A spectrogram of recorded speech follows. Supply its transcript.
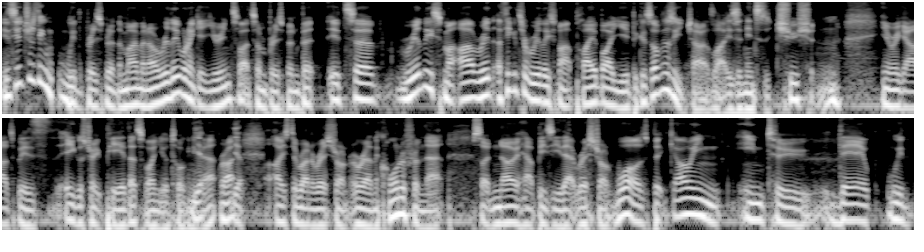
It's interesting with Brisbane at the moment. I really want to get your insights on Brisbane, but it's a really smart. I, re- I think it's a really smart play by you because obviously Charles Light is an institution in regards with Eagle Street Pier. That's the one you're talking Yep, about, right? yep. I used to run a restaurant around the corner from that, so I know how busy that restaurant was. But going into there with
